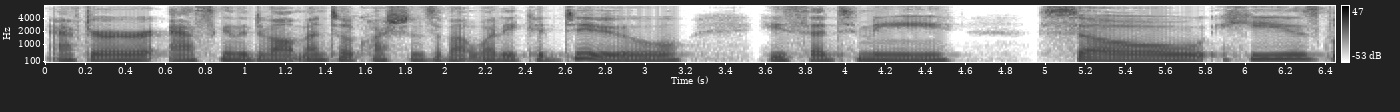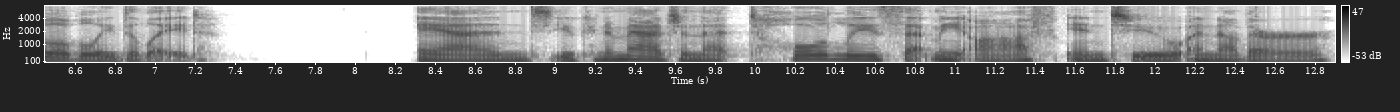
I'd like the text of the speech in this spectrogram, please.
after asking the developmental questions about what he could do, he said to me, so he's globally delayed. And you can imagine that totally set me off into another,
